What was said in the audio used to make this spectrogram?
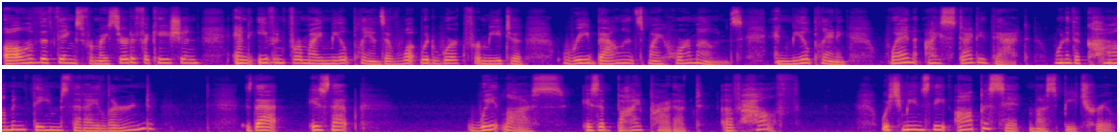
all of the things for my certification and even for my meal plans of what would work for me to rebalance my hormones and meal planning. When I studied that, one of the common themes that I learned is that is that weight loss is a byproduct of health, which means the opposite must be true.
